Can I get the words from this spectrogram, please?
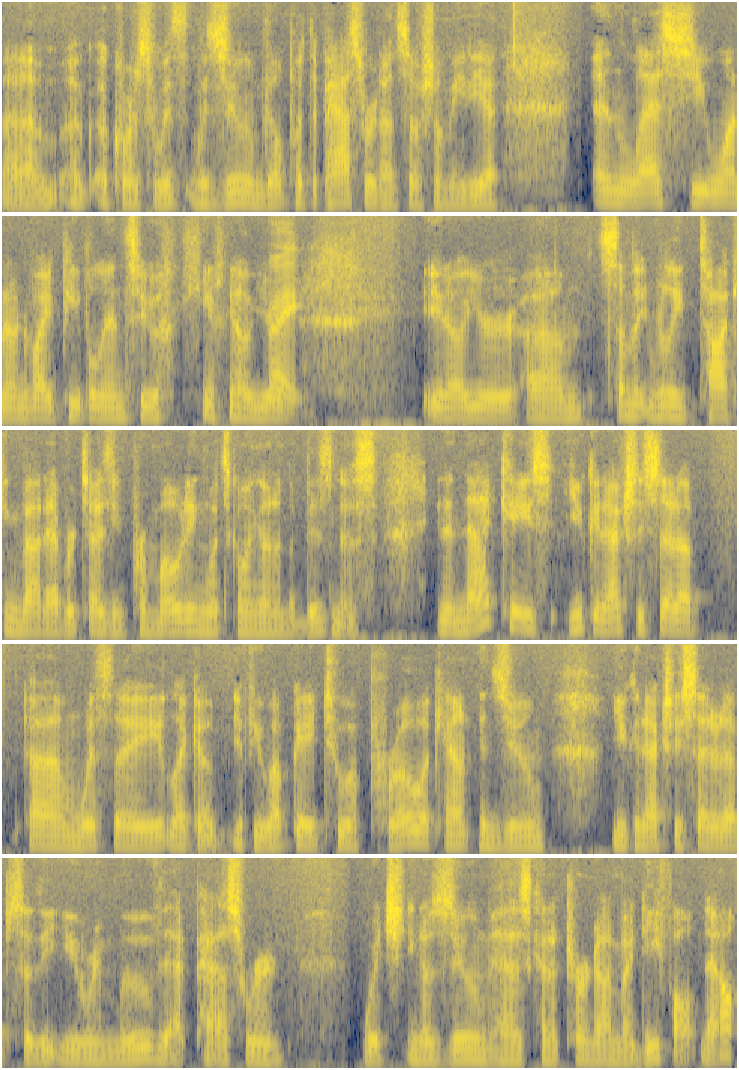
Um, of course, with, with Zoom, don't put the password on social media unless you want to invite people into, you know, your, right. you know, you're um, something really talking about advertising, promoting what's going on in the business. And in that case, you can actually set up um, with a like a if you upgrade to a pro account in Zoom, you can actually set it up so that you remove that password, which you know Zoom has kind of turned on by default now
